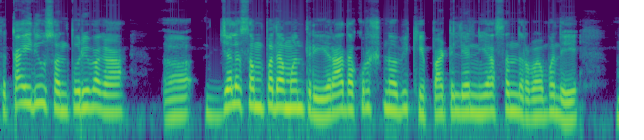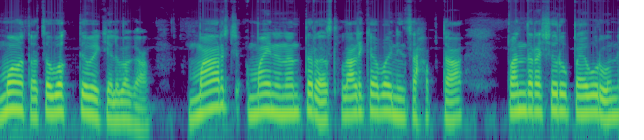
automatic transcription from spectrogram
तर काही दिवसांपूर्वी बघा जलसंपदा मंत्री राधाकृष्ण विखे पाटील यांनी या संदर्भामध्ये महत्त्वाचं वक्तव्य केलं बघा. मार्च महिन्यानंतरच लाडक्या बहिणीचा हप्ता पंधराशे रुपयावरून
